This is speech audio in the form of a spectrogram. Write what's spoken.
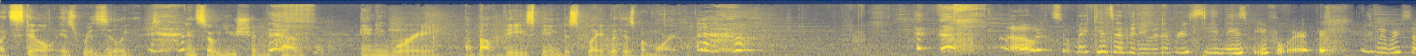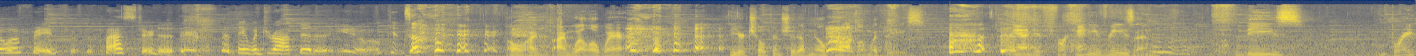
but still is resilient. And so you shouldn't have any worry about these being displayed with his memorial. Oh, and so my kids haven't even ever seen these before. We were so afraid for the plaster to that they would drop it or you know, kids are. Oh, I, I'm well aware. Your children should have no problem with these. And if for any reason these break,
